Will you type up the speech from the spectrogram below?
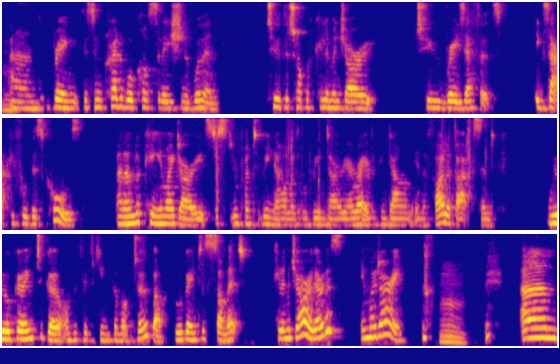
mm. and bring this incredible constellation of women to the top of Kilimanjaro to raise efforts exactly for this cause. And I'm looking in my diary, it's just in front of me now, my little green diary. I write everything down in a Filofax. And we were going to go on the 15th of October. We were going to summit Kilimanjaro. There it is in my diary. Mm. and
